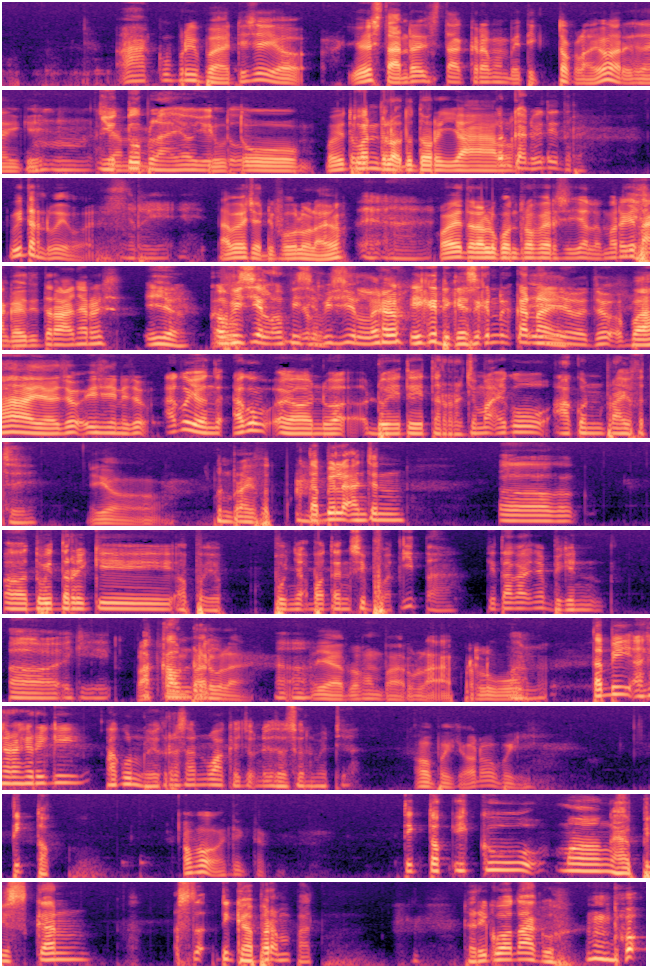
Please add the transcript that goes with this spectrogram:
Aku pribadi sih yo ya standar Instagram sampai TikTok lah yo hari saiki. Mm-mm. YouTube lah ya YouTube. YouTube. Oh, itu kan delok tutorial. Kan gak duit Twitter. Twitter duwe, Bos. Ngeri. Tapi aja di follow lah yo. Eh, eh. Kok terlalu kontroversial. Mari kita gawe Twitter anyar wis. Iya, official, official. Official lah. Iku digesekan ke kana ya. Iya, Cuk. Bahaya, Cuk. Isine, Cuk. Aku ya aku ya dua dua Twitter, cuma aku akun private sih. Iya. Akun private. Tapi lek ancen eh eh, Twitter iki apa ya punya potensi buat kita. Kita kayaknya bikin eh iki Platform account baru lah. Heeh. Iya, platform baru lah. Perlu. Anu. Tapi akhir-akhir ini aku duwe keresahan wae cuk di sosial media. Apa iki? Ono apa iki? TikTok. Apa TikTok? TikTok iku menghabiskan tiga per empat dari kuota aku. Mbok.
